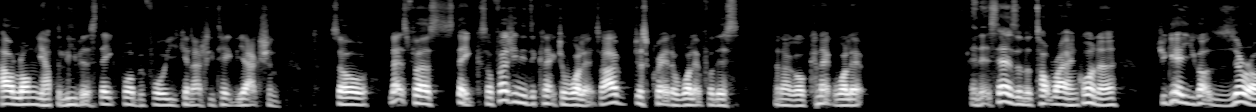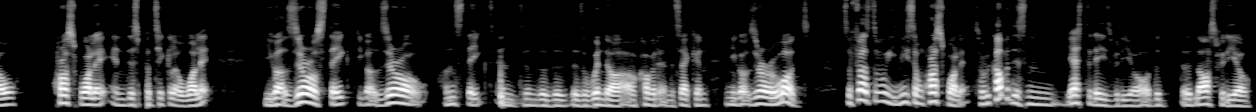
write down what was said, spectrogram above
how long you have to leave it stake for before you can actually take the action. So let's first stake. So first you need to connect your wallet. So I've just created a wallet for this and I go connect wallet. And it says in the top right hand corner, you get you got zero cross wallet in this particular wallet. You got zero staked, you got zero unstaked, and there's a window, I'll cover it in a second, and you got zero rewards. So first of all, you need some cross wallet. So we covered this in yesterday's video or the, the last video.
